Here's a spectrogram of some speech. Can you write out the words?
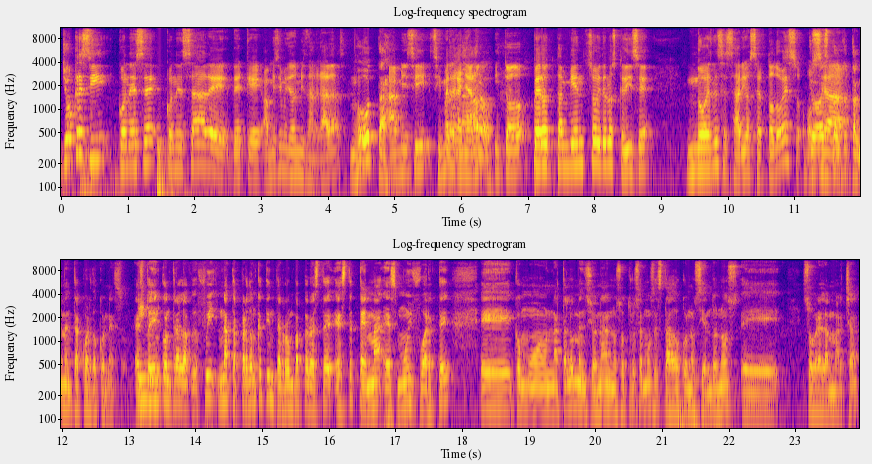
yo crecí con ese, con esa de, de, que a mí sí me dieron mis nalgadas. Puta. A mí sí, sí me regañaron y todo. Pero también soy de los que dice, no es necesario hacer todo eso. yo estoy totalmente de acuerdo con eso. Estoy en contra de la... Fui, Nata, perdón que te interrumpa, pero este, este tema es muy fuerte. Eh, como Nata lo menciona, nosotros hemos estado conociéndonos eh, sobre la marcha.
